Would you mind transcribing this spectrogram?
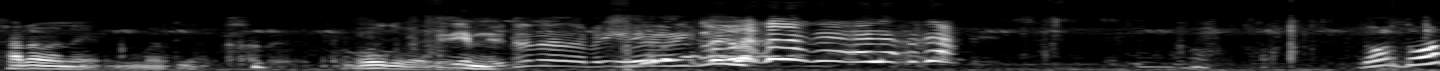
সারা মানে মাটি। ওই যে ভাই এমনি ধর ধর।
